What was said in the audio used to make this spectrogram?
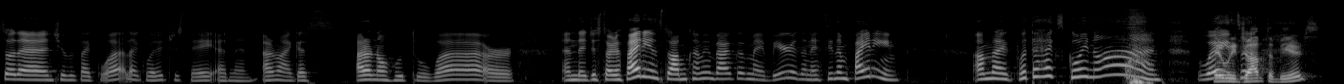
So then she was like, "What? Like, what did you say?" And then I don't know. I guess I don't know who threw what, or and they just started fighting. So I'm coming back with my beers, and I see them fighting. I'm like, "What the heck's going on?" Wait, did we so- drop the beers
